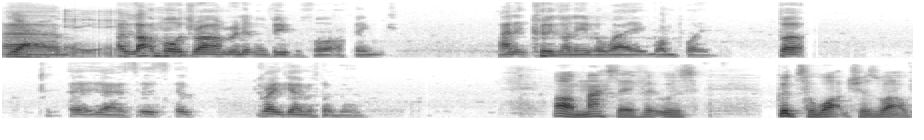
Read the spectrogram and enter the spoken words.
Um, yeah, yeah, yeah. A lot more drama in it than people thought, I think. And it could have gone either way at one point. But, uh, yeah, it's, it's a great game of football. Oh, massive! It was good to watch as well.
